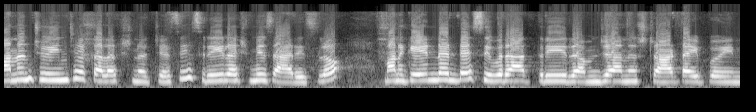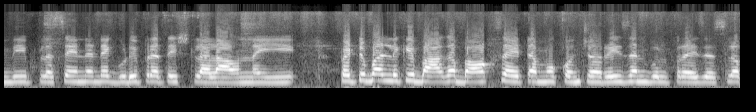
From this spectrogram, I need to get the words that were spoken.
మనం చూపించే కలెక్షన్ వచ్చేసి శ్రీలక్ష్మి శారీస్లో మనకి ఏంటంటే శివరాత్రి రంజాన్ స్టార్ట్ అయిపోయింది. ప్లస్ ఏంటంటే గుడి ప్రతిష్టలు అలా ఉన్నాయి. పెట్టుబడులకి బాగా బాక్స్ ఐటమ్ కొంచెం రీజనబుల్ ప్రైజెస్లో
